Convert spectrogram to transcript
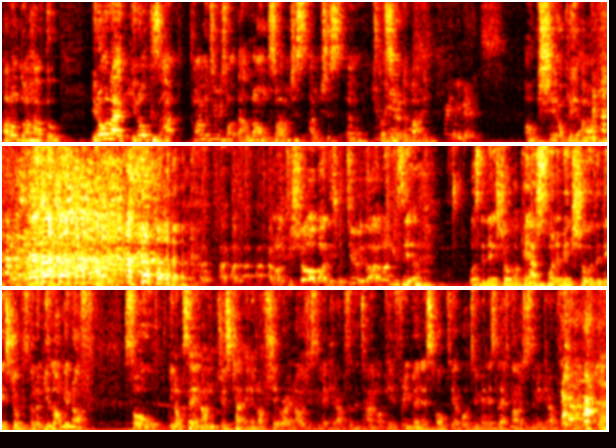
How long do I have though? You know, like, you know, because my material's not that long, so I'm just, I'm just uh, concerned about it. 20 minutes. Oh shit, okay. Um, I, I, I, I'm not too sure about this material though. How long is it? Uh, what's the next joke? Okay, I just want to make sure the next joke is going to be long enough. So, you know what I'm saying? I'm just chatting enough shit right now just to make it up for the time. Okay, three minutes. Hopefully, I've got two minutes left now just to make it up for the I'm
